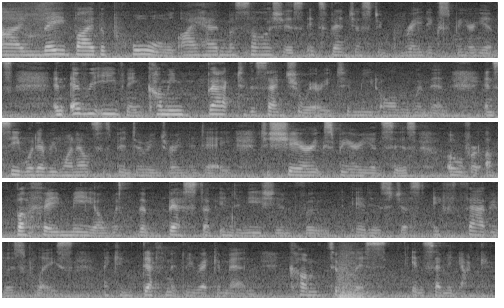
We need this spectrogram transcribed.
I laid by the pool. I had massages. It's been just a great experience. And every evening, coming back to the sanctuary to meet all the women and see what everyone else has been doing during the day, to share experiences over a buffet meal with the best of Indonesian food. It is just a fabulous place. I can definitely recommend. Come to Bliss in Seminyak.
